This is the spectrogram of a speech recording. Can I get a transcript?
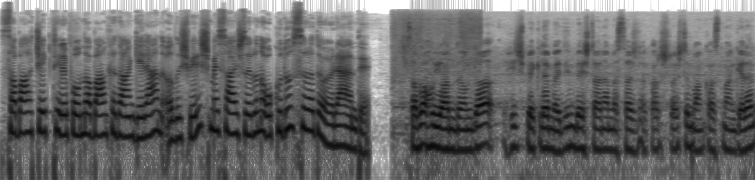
sabah cep telefonuna bankadan gelen alışveriş mesajlarını okuduğu sırada öğrendi. Sabah uyandığımda hiç beklemediğim 5 tane mesajla karşılaştım bankasından gelen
